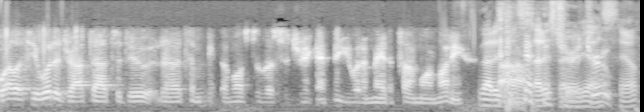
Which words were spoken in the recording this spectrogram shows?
Well, if he would have dropped out to do uh, to make the most delicious drink, I think he would have made a ton more money. That is Uh, that is true. very Yes. Yep.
